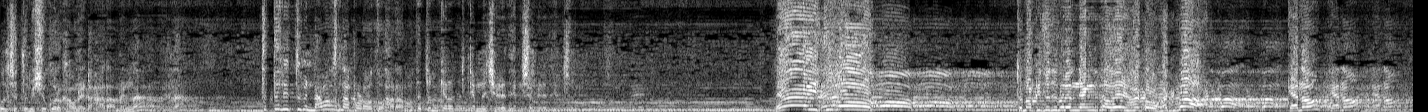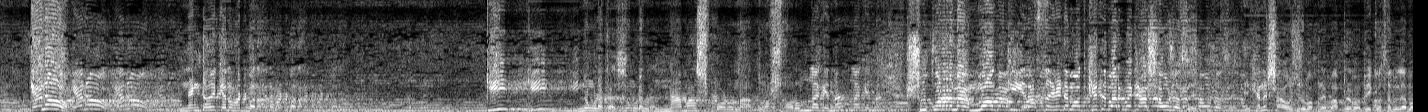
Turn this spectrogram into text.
বলছো তুমি শুকর খাও না এটা হারাম না? তাহলে তুমি নামাজ না পড়াও তো হারাম তা তুমি কেন কেমনে ছেড়ে দিচ্ছ? এই যুবক! তোমাকে যদি বলে ন্যাংটা হয়ে হাঁটো হাঁটবা? কেন? কেন? কেন? কেন? কেন? ন্যাংটা হয়ে কেন হাঁটবা না? হাঁটবা না কি? কি? নোংরা কাজ। নামাজ পড়ো না তোমার শরম লাগে না? শুকরের মদ কি? রাস্তায় হেঁটে মদ খেতে পারবে কার সাহস আছে? এখানে সাহসের অভাব নেই বাপরে বাপ এই কথা বলে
